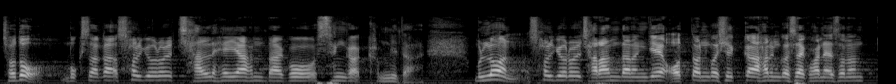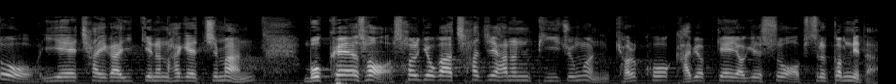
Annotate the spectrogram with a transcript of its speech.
저도 목사가 설교를 잘 해야 한다고 생각합니다. 물론 설교를 잘한다는 게 어떤 것일까 하는 것에 관해서는 또 이해 차이가 있기는 하겠지만 목회에서 설교가 차지하는 비중은 결코 가볍게 여길 수 없을 겁니다.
